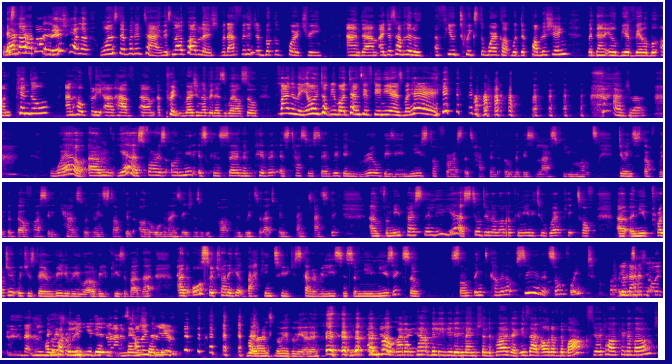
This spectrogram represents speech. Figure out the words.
it's One not chapter. published. Hella, one step at a time. It's not published, but I finished a book of poetry, and um, I just have a little, a few tweaks to work out with the publishing. But then it'll be available on Kindle, and hopefully I'll have um, a print version of it as well. So finally, it only took me about 10, 15 years, but hey, Angela. Well, um, yeah, as far as Unmute is concerned and Pivot, as Tassia said, we've been real busy. New stuff for us that's happened over this last few months, doing stuff with the Belfast City Council, doing stuff with other organizations that we've partnered with. So that's been fantastic. Um, for me personally, yeah, still doing a lot of community work, kicked off uh, a new project, which is going really, really well. Really pleased about that. And also trying to get back into just kind of releasing some new music. So something's coming up soon at some point. Yolanda's coming for you that new I can't believe you didn't Yolanda's coming for mention. you. Yolanda's coming for me, I know. I know, and I can't believe you didn't mention the project. Is that out of the box you're talking about?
